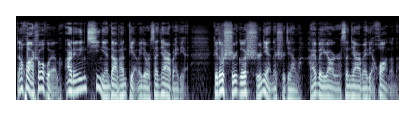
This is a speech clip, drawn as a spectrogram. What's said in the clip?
但话说回来了，二零零七年大盘点位就是三千二百点，这都时隔十年的时间了，还围绕着三千二百点晃荡呢。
